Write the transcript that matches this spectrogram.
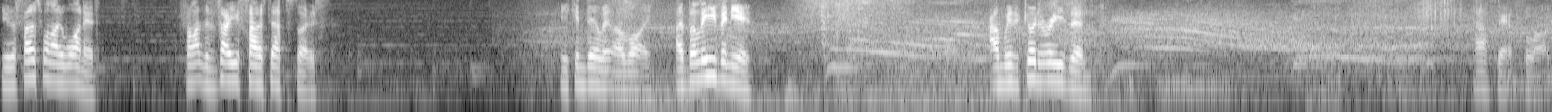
You're the first one I wanted. From like the very first episode. You can do it, my boy. I believe in you. And with good reason. That's it, Flog.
